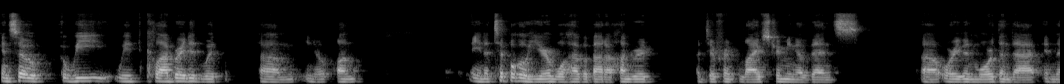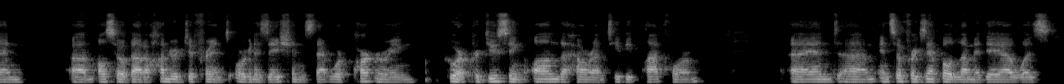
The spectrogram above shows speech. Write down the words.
and so we, we've collaborated with, um, you know, on, in a typical year, we'll have about a hundred different live streaming events uh, or even more than that. And then um, also about 100 different organizations that we're partnering who are producing on the HowlRound TV platform. And, um, and so, for example, La Medea was,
